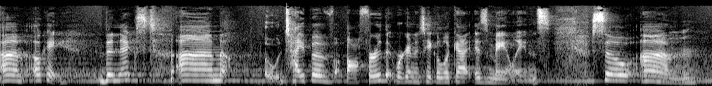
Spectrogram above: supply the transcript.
Um, okay, the next um, type of offer that we're going to take a look at is mailings. So, um,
